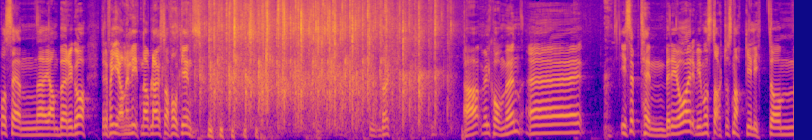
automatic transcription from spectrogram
på scenen, Jan Børge. Og dere får gi han en liten applaus, da, folkens. Tusen takk. Ja, velkommen. I september i år Vi må starte å snakke litt om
